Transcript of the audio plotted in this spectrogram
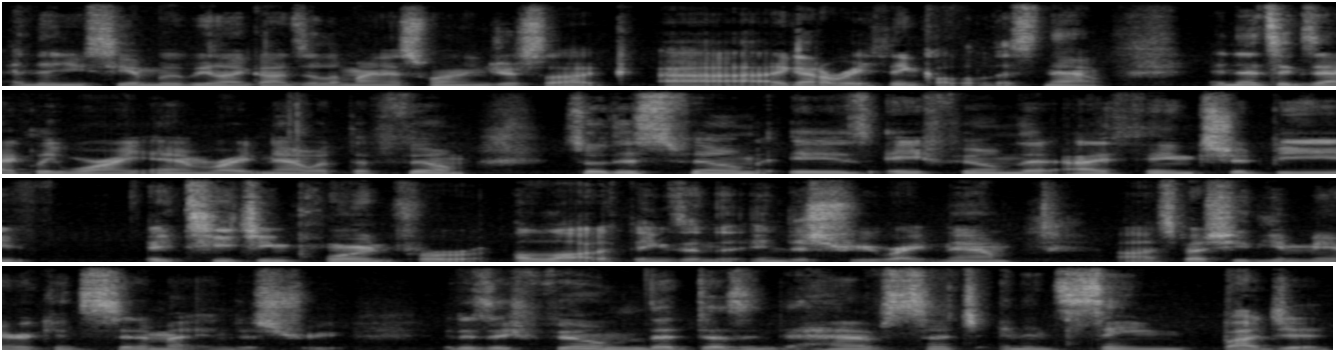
And then you see a movie like Godzilla Minus One, and you're just like, uh, I got to rethink all of this now. And that's exactly where I am right now with the film. So, this film is a film that I think should be a teaching point for a lot of things in the industry right now uh, especially the American cinema industry. It is a film that doesn't have such an insane budget,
